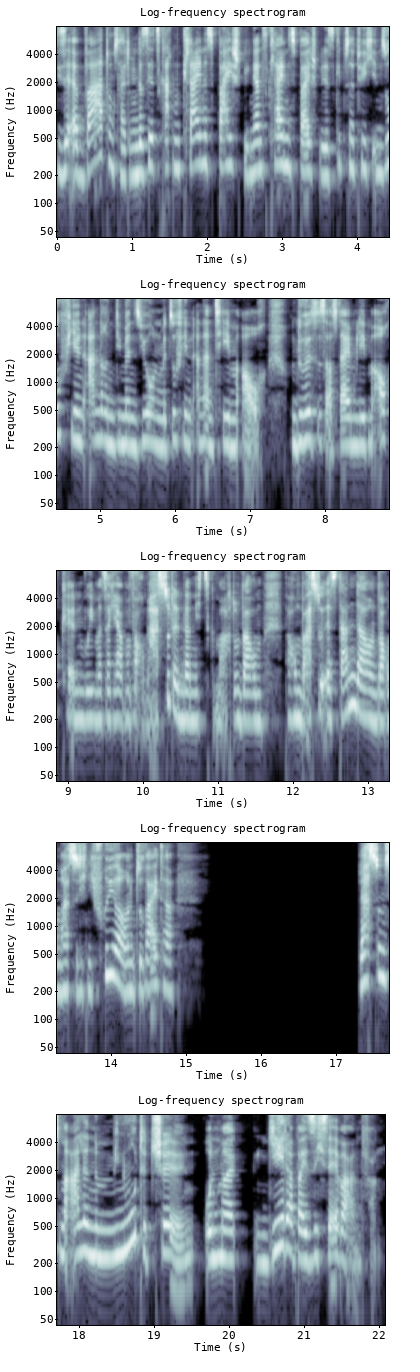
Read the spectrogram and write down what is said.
diese Erwartungshaltung. Das ist jetzt gerade ein kleines Beispiel, ein ganz kleines Beispiel. Das gibt es natürlich in so vielen anderen Dimensionen, mit so vielen anderen Themen auch. Und du wirst es aus deinem Leben auch kennen, wo jemand sagt, ja, aber warum hast du denn dann nichts gemacht? Und warum, warum warst du erst dann da? Und warum hast du dich nicht früher? Und so weiter. Lasst uns mal alle eine Minute chillen und mal jeder bei sich selber anfangen.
